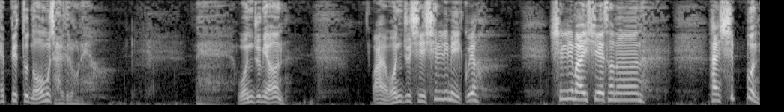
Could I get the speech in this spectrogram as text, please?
햇빛도 너무 잘 들어오네요. 네. 원주면, 아, 원주시 신림에 있고요. 신림 IC에서는 한 10분,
